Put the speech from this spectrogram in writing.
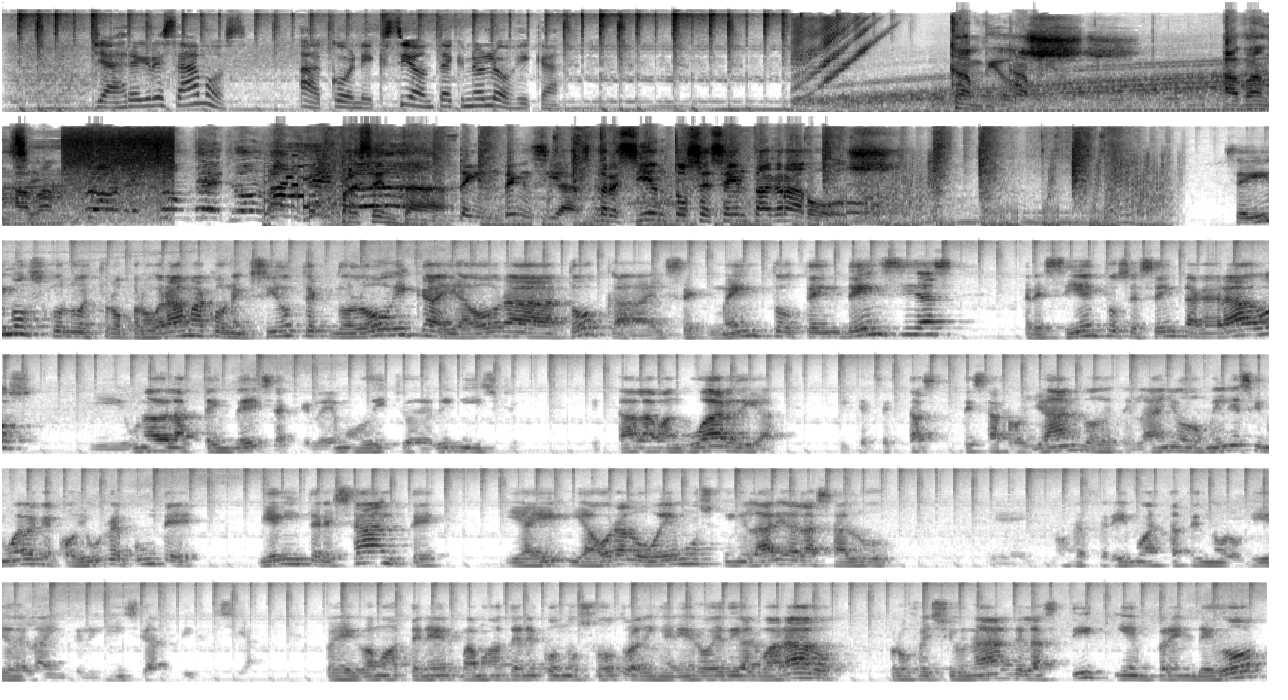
Ya regresamos a Conexión Tecnológica. Cambios. Avance. Tecnológica. Presenta Tendencias 360 grados. Seguimos con nuestro programa Conexión Tecnológica y ahora toca el segmento Tendencias 360 grados y una de las tendencias que le hemos dicho desde el inicio, que está a la vanguardia y que se está desarrollando desde el año 2019, que cogió un repunte bien interesante y, ahí, y ahora lo vemos en el área de la salud. Eh, nos referimos a esta tecnología de la inteligencia artificial. Entonces vamos a tener, vamos a tener con nosotros al ingeniero Eddie Alvarado, profesional de las TIC y emprendedor,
